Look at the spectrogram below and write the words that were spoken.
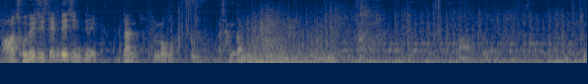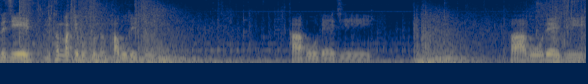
아, 저 돼지 센 돼지인데. 일단 템 먹어. 아, 장갑이다. 저 돼지 유탄밖에 못 쏘는 바보 돼지. 바보 돼지. 바보 돼지.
